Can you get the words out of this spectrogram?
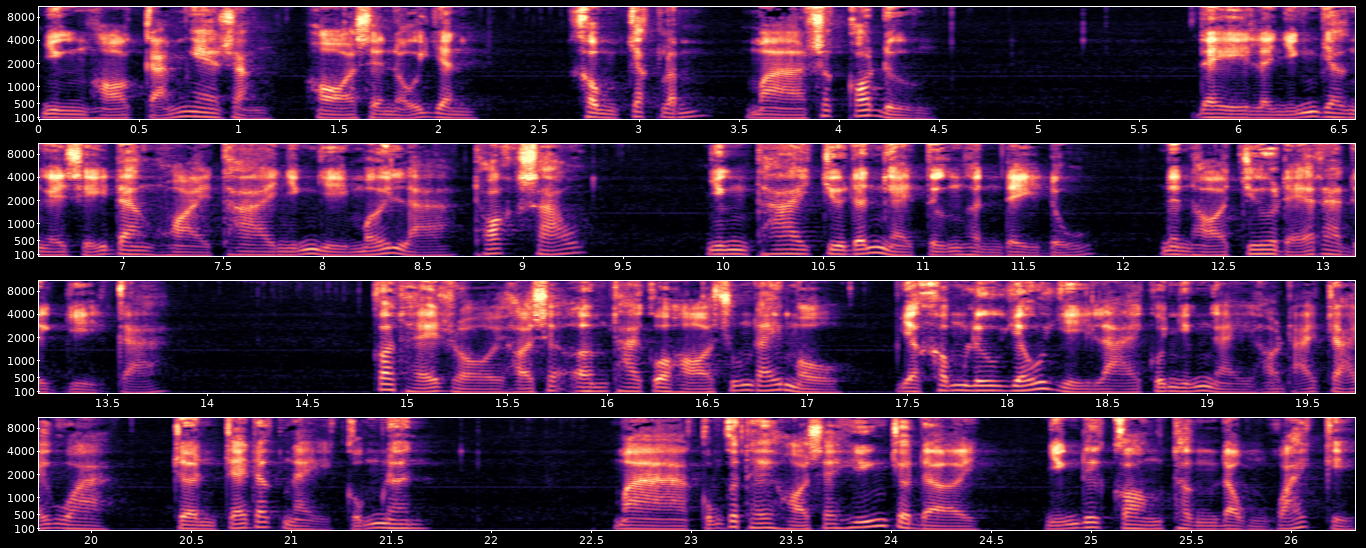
Nhưng họ cảm nghe rằng họ sẽ nổi danh. Không chắc lắm mà rất có đường. Đây là những dân nghệ sĩ đang hoài thai những gì mới lạ, thoát sáo. Nhưng thai chưa đến ngày tượng hình đầy đủ Nên họ chưa đẻ ra được gì cả. Có thể rồi họ sẽ ôm thai của họ xuống đáy mồ Và không lưu dấu gì lại của những ngày họ đã trải qua Trên trái đất này cũng nên. Mà cũng có thể họ sẽ hiến cho đời Những đứa con thần đồng quái kiệt.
